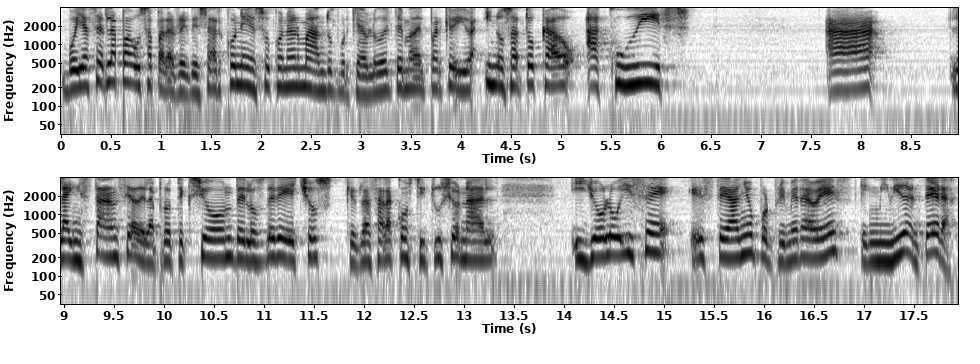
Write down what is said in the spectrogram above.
voy a hacer la pausa para regresar con eso, con Armando, porque habló del tema del Parque Viva, y nos ha tocado acudir a la instancia de la protección de los derechos, que es la sala constitucional, y yo lo hice este año por primera vez en mi vida entera.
